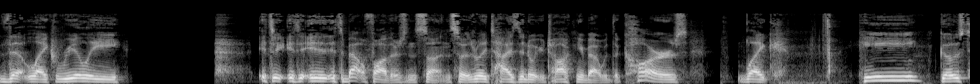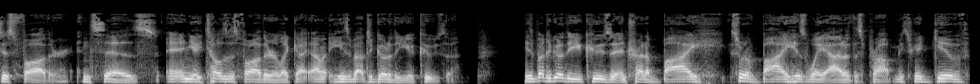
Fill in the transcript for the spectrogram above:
that like really. It's a, it's a, it's about fathers and sons, so it really ties into what you're talking about with the cars. Like he goes to his father and says, and he tells his father like I, I, he's about to go to the yakuza. He's about to go to the yakuza and try to buy, sort of buy his way out of this problem. He's going to give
